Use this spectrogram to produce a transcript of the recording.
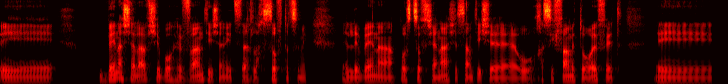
אה, בין השלב שבו הבנתי שאני אצטרך לחשוף את עצמי לבין הפוסט סוף שנה ששמתי שהוא חשיפה מטורפת אה,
